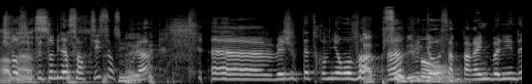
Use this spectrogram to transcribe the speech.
Ah, m'en suis plutôt bien sorti sur ce coup-là. Euh, mais je vais peut-être revenir au vin. hein, Absolument. plutôt, ça me paraît une bonne idée.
